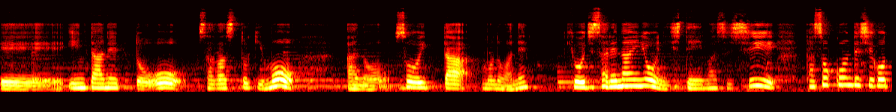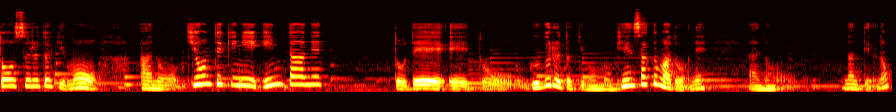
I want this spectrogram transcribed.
えー、インターネットを探す時もあのそういったものはね表示されないようにしていますしパソコンで仕事をする時もあの基本的にインターネットで、えーと、ググる時ももう検索窓をねあのなんていうの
